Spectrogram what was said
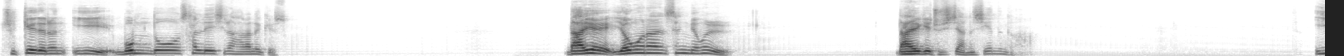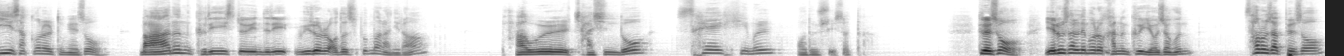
죽게 되는 이 몸도 살리시는 하나님께서 나의 영원한 생명을 나에게 주시지 않으시겠는가? 이 사건을 통해서 많은 그리스도인들이 위로를 얻었을 뿐만 아니라 바울 자신도 새 힘을 얻을 수 있었다. 그래서 예루살렘으로 가는 그 여정은 사로잡혀서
